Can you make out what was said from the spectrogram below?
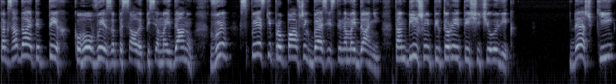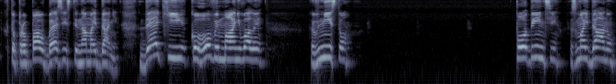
Так згадайте тих, кого ви записали після Майдану в списки пропавших безвісти на Майдані. Там більше півтори тисячі чоловік. Де ж ті, хто пропав безвісти на Майдані? Де ті, кого виманювали в місто поодинці з Майдану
